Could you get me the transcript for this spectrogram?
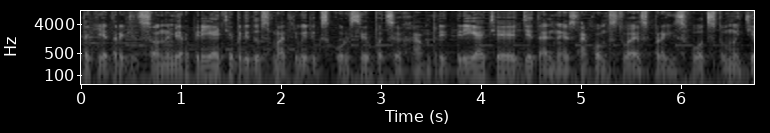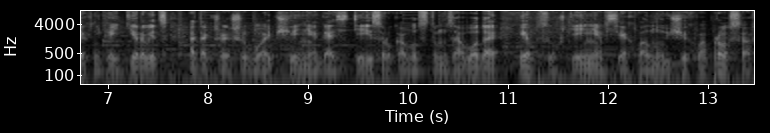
Такие традиционные мероприятия предусматривают экскурсию по цехам предприятия, детальное знакомство с производством и техникой кировец, а также живое общение гостей с руководством завода и обсуждение всех волнующих вопросов.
